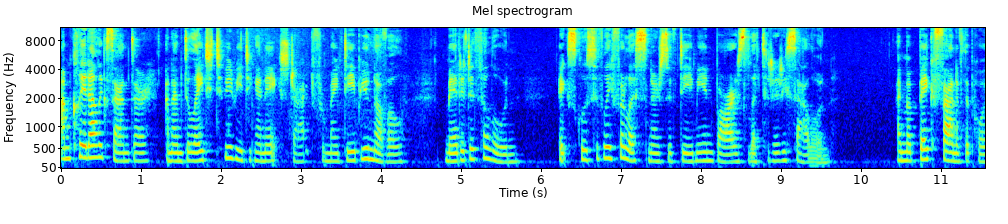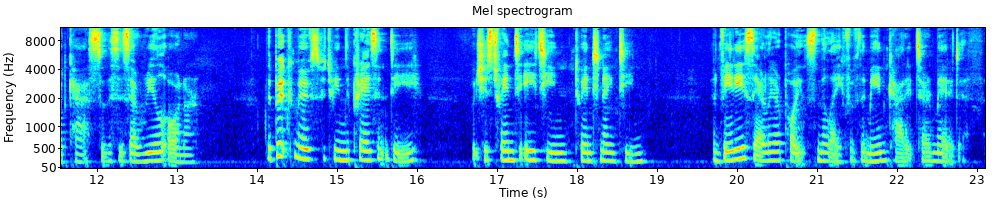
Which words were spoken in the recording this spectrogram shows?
I'm Claire Alexander, and I'm delighted to be reading an extract from my debut novel, Meredith Alone, exclusively for listeners of Damien Barr's Literary Salon. I'm a big fan of the podcast, so this is a real honour. The book moves between the present day, which is 2018 2019, and various earlier points in the life of the main character, Meredith,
